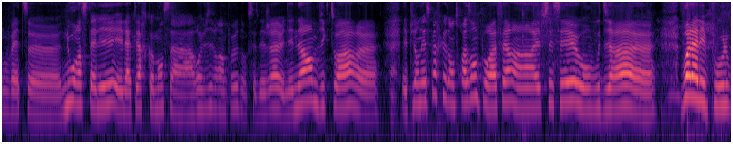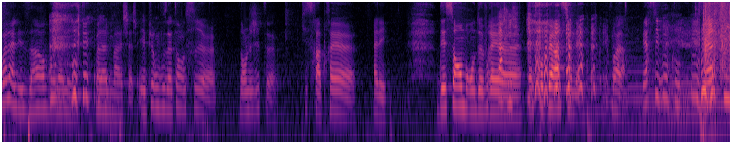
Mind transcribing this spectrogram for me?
on va être nous installés et la terre commence à, à revivre un peu. Donc c'est déjà une énorme victoire. Et puis on espère que dans trois ans, on pourra faire un FCC où on vous dira euh, voilà les poules, voilà les arbres, voilà, le maraîchage. Et puis on vous attend aussi euh, dans le gîte qui sera prêt. allez, décembre, on devrait être opérationnel. voilà. Merci beaucoup. Merci.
